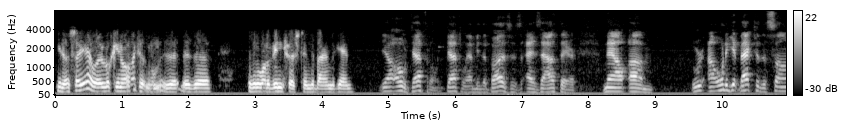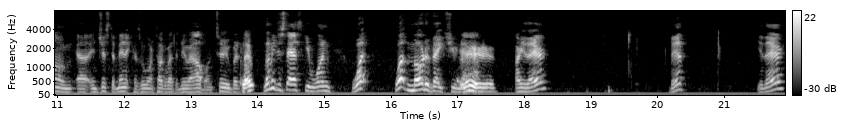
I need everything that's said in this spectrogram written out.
you know, so yeah, we're looking all right at the moment. There's a, there's a there's a lot of interest in the band again. Yeah, oh, definitely, definitely. I mean, the buzz is, is out there. Now, um, we're, I want to get back to the song uh, in just a minute because we want to talk about the new album too. But Hello? let me just ask you one: what what motivates you now? Hello? Are you there, Biff? You there?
